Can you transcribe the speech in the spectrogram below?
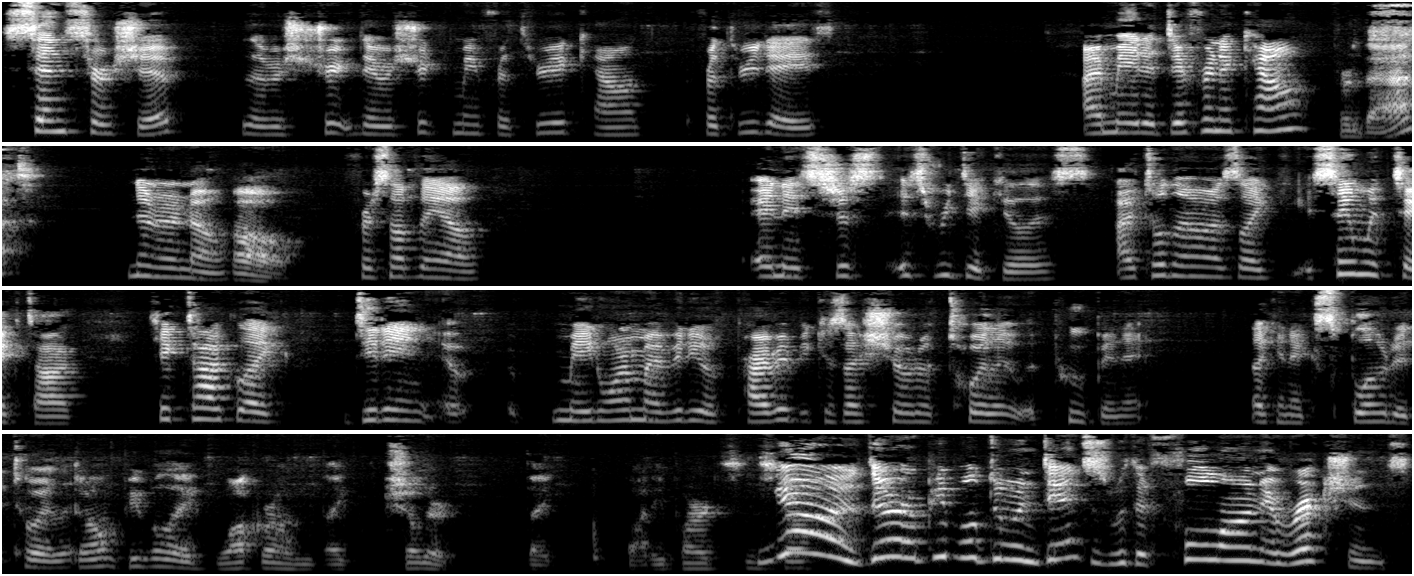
censorship. They restrict they restricted me for three accounts for three days. I made a different account. For that? No, no, no. Oh, for something else. And it's just it's ridiculous. I told them I was like same with TikTok. TikTok like didn't made one of my videos private because I showed a toilet with poop in it, like an exploded toilet. don't people like walk around like show their body parts and stuff? Yeah, there are people doing dances with it, full on erections.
